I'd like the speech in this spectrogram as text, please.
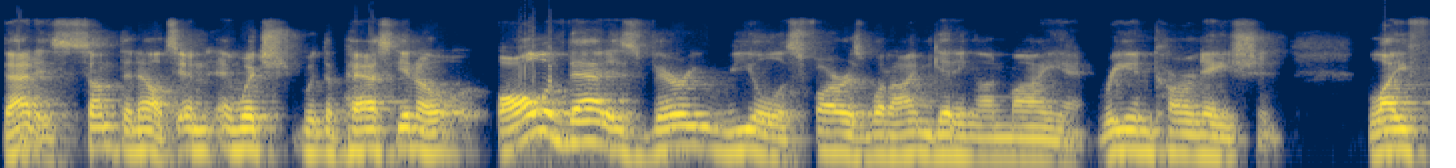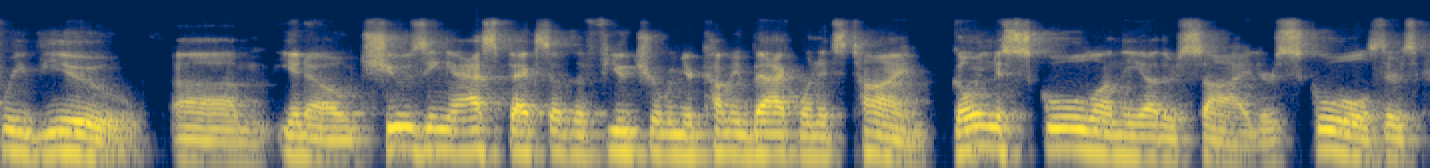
that is something else and and which with the past you know all of that is very real as far as what i'm getting on my end reincarnation life review, um, you know, choosing aspects of the future when you're coming back when it's time, going to school on the other side. There's schools, there's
